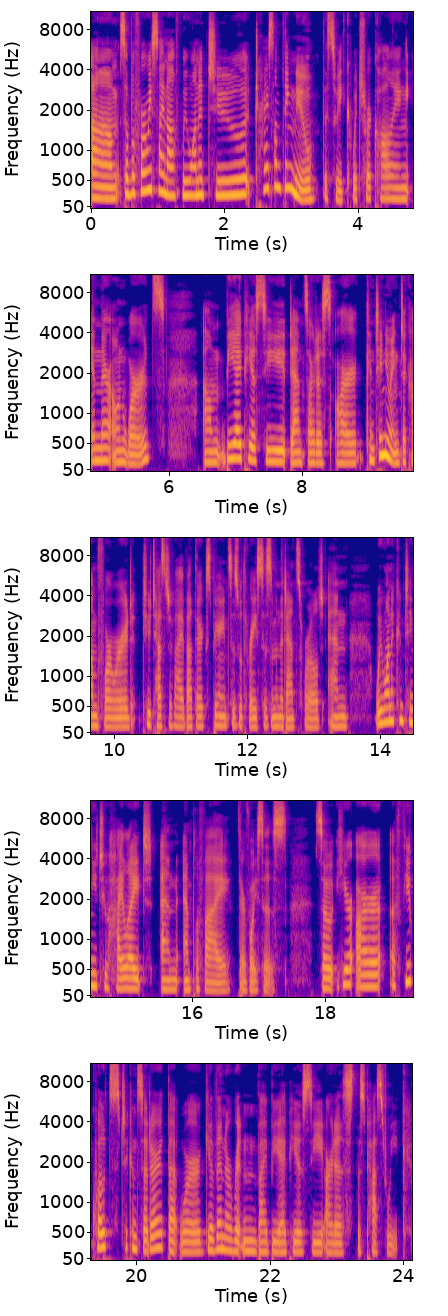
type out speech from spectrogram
Um, so before we sign off, we wanted to try something new this week, which we're calling In Their Own Words. Um, BIPOC dance artists are continuing to come forward to testify about their experiences with racism in the dance world, and we want to continue to highlight and amplify their voices. So, here are a few quotes to consider that were given or written by BIPOC artists this past week.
